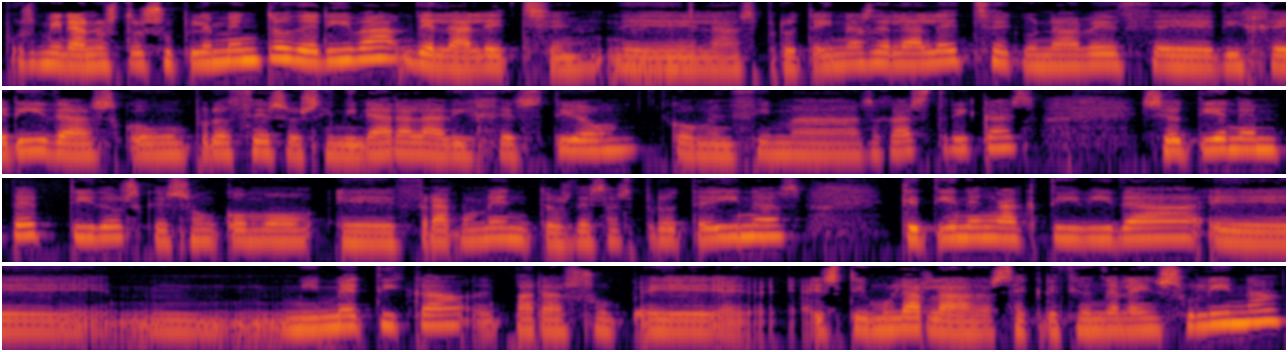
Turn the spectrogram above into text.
Pues mira, nuestro suplemento deriva de la leche, de las proteínas de la leche que una vez eh, digeridas con un proceso similar a la digestión con enzimas gástricas, se obtienen péptidos que son como eh, fragmentos de esas proteínas que tienen actividad eh, mimética para estimular la secreción de la insulina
